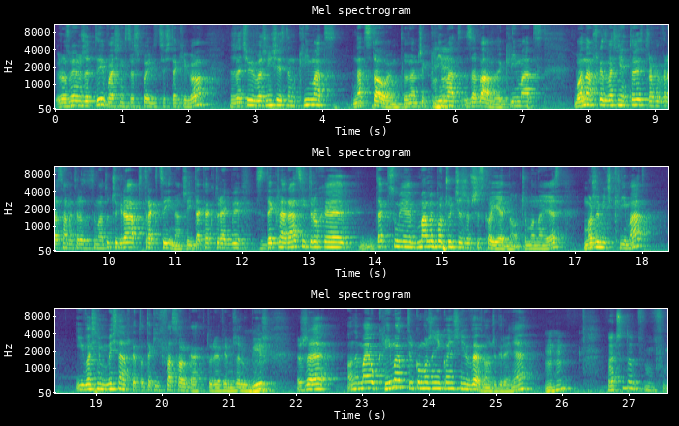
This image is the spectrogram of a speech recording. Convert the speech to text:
rozumiem, że ty właśnie chcesz powiedzieć coś takiego, że dla ciebie ważniejszy jest ten klimat nad stołem, to znaczy klimat zabawy, klimat... Bo na przykład właśnie to jest trochę, wracamy teraz do tematu, czy gra abstrakcyjna, czyli taka, która jakby z deklaracji trochę, tak w sumie mamy poczucie, że wszystko jedno, czym ona jest, może mieć klimat, i właśnie myślę na przykład o takich fasolkach, które wiem, że lubisz, że one mają klimat, tylko może niekoniecznie wewnątrz gry, nie? Mhm. Znaczy, no, w-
